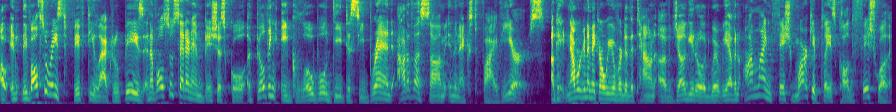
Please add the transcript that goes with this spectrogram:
Oh, and they've also raised 50 lakh rupees and have also set an ambitious goal of building a global D2C brand out of Assam in the next five years. Okay, now we're gonna make our way over to the town of Jagiroad where we have an online fish marketplace called Fishwaale.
